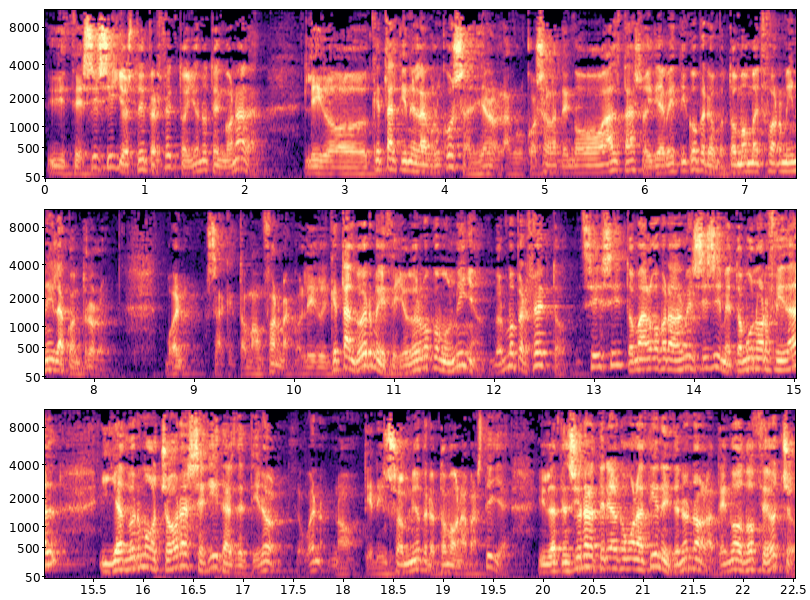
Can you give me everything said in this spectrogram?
Y dice, sí, sí, yo estoy perfecto, yo no tengo nada. Le digo, ¿qué tal tiene la glucosa? Dice, no, la glucosa la tengo alta, soy diabético, pero tomo metformina y la controlo. Bueno, o sea, que toma un fármaco. Le digo, ¿y qué tal duerme? Dice, yo duermo como un niño, duermo perfecto. Sí, sí, toma algo para dormir. Sí, sí, me tomo un orfidal y ya duermo ocho horas seguidas del tirón. Digo, bueno, no, tiene insomnio, pero toma una pastilla. ¿Y la tensión arterial cómo la tiene? Dice, no, no, la tengo 12-8.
